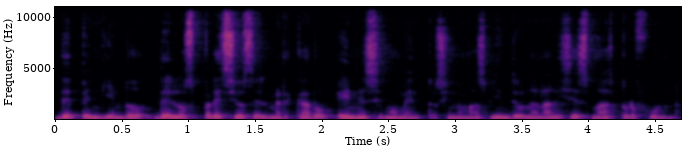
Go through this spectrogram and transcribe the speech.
dependiendo de los precios del mercado en ese momento, sino más bien de un análisis más profundo.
